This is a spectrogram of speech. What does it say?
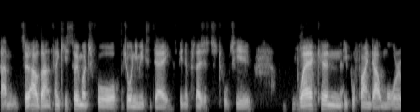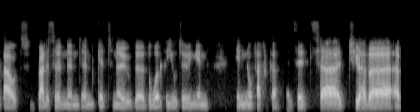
Um, so Alban, thank you so much for joining me today. It's been a pleasure to talk to you. Where can people find out more about Radisson and, and get to know the, the work that you're doing in in North Africa? Is it uh, do you have a,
